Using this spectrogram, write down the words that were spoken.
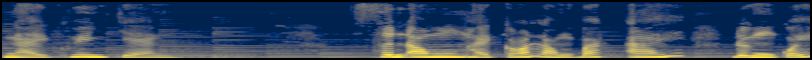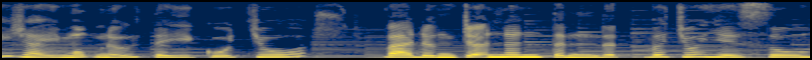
Ngài khuyên chàng. Xin ông hãy có lòng bác ái, đừng quấy rầy một nữ tỳ của Chúa và đừng trở nên tình địch với Chúa Giêsu.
